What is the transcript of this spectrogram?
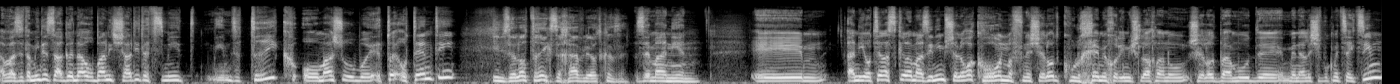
אבל זה תמיד איזו הגנה אורבנית, שאלתי את עצמי אם זה טריק או משהו אותנטי. אם זה לא טריק, זה חייב להיות כזה. זה מעניין. אמ, אני רוצה להזכיר למאזינים שלא רק רון מפנה שאלות, כולכם יכולים לשלוח לנו שאלות בעמוד אה, מנהלי שיווק מצייצים,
